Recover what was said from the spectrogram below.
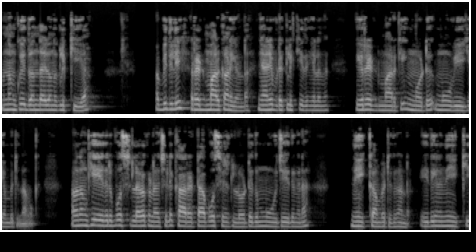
നമുക്ക് ഇതെന്തായാലും ഒന്ന് ക്ലിക്ക് ചെയ്യുക അപ്പൊ ഇതിൽ റെഡ് മാർക്ക് കാണിക്കണ്ട ഞാൻ ഇവിടെ ക്ലിക്ക് ചെയ്തെങ്കിൽ ഈ റെഡ് മാർക്ക് ഇങ്ങോട്ട് മൂവ് ചെയ്യിക്കാൻ പറ്റും നമുക്ക്. അപ്പൊ നമുക്ക് ഏതൊരു പോസ്റ്റിലാണ് വെക്കണമെന്ന് വെച്ചാൽ കറക്റ്റ് ആ പൊസിഷനിലോട്ട് ഇത് മൂവ് ചെയ്ത് ഇങ്ങനെ നീക്കാൻ പറ്റും കണ്ട? ഇതിങ്ങനെ നീക്കി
